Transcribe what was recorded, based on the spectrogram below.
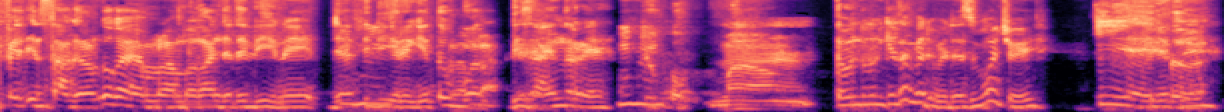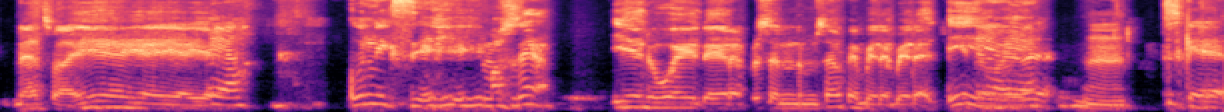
feed Instagram tuh kayak melambangkan jati diri, jati diri gitu buat desainer ya. cukup mang Teman-teman kita beda-beda semua cuy. Iya itu Feednya. that's why iya iya iya iya Iya. Unik sih. maksudnya iya the way they represent themselves kayak beda-beda Iya, Iya, beda. hmm. Terus kayak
